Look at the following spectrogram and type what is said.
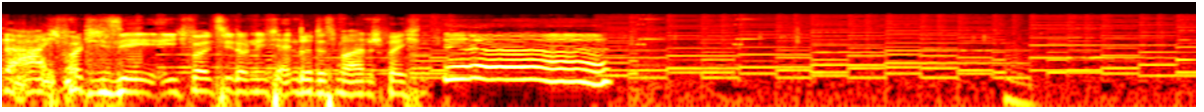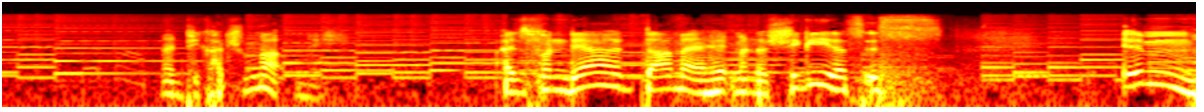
Na, ich wollte sie, ich wollte sie doch nicht ein drittes Mal ansprechen. Ja. Mein Pikachu mag mich. Also von der Dame erhält man das Shiggy, das ist im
